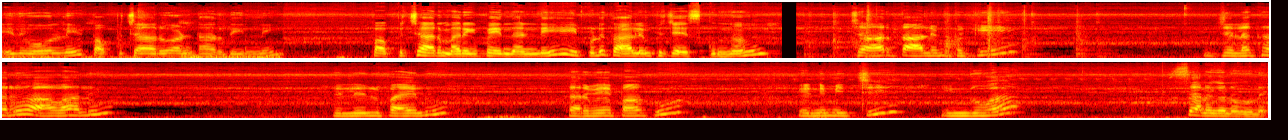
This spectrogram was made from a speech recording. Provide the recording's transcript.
ఇది ఓన్లీ పప్పుచారు అంటారు దీన్ని. పప్పుచారు మరిగిపోయిందండి. ఇప్పుడు తాలింపు చేసుకుందాం. చారు తాలింపుకి జీలకర్ర ఆవాలు వెల్లుల్లిపాయలు కరివేపాకు ఎండుమిర్చి ఇంగువ శనగ నూనె.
